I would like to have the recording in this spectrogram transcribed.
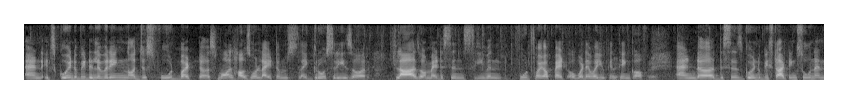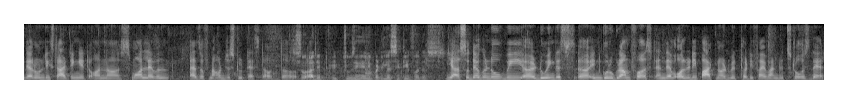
And it's going to be delivering not just food but uh, small household items like groceries or flowers or medicines, even food for your pet or whatever you can Right. think of. Right. And uh, this is going to be starting soon and they're only starting it on a small level as of now just to test out the So, are they choosing any particular city for this? yeah, so they're going to be uh, doing this uh, in Gurugram first, and they've already partnered with 3,500 stores there.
